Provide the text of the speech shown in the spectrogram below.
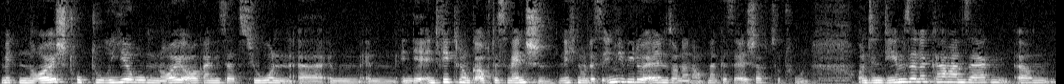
mit Neustrukturierung, Neuorganisation äh, im, im, in der Entwicklung auch des Menschen, nicht nur des Individuellen, sondern auch einer Gesellschaft zu tun. Und in dem Sinne kann man sagen, ähm,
